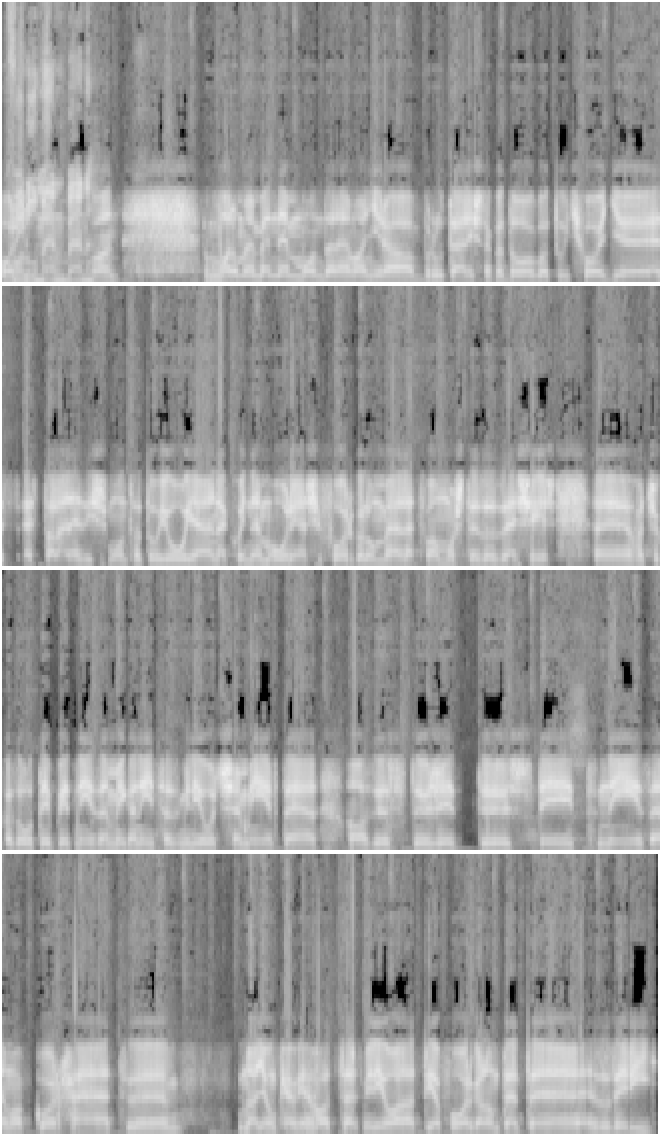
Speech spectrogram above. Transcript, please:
forint Volumenben? van. Volumenben nem mondanám annyira brutálisnak a dolgot, úgyhogy ez, ez talán ez is mondható jó jelnek, hogy nem óriási forgalom mellett van most ez az esés. Ha csak az OTP-t nézem, még a 400 milliót sem érte el, ha az össztőzsét tőzsdét nézem, akkor hát nagyon kevés, 600 millió alatti a forgalom, tehát ez azért így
